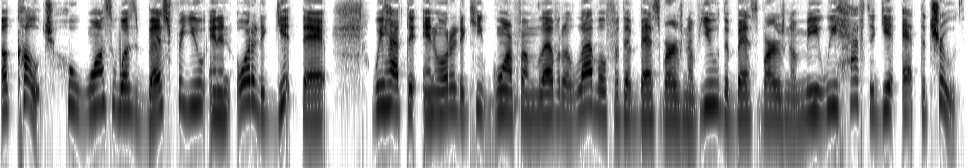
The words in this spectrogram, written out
a coach who wants what's best for for you. And in order to get that, we have to, in order to keep going from level to level for the best version of you, the best version of me, we have to get at the truth.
